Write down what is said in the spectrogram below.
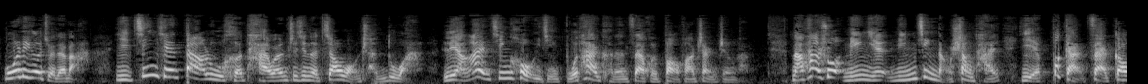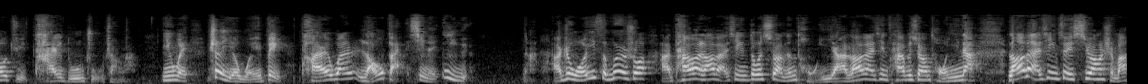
我力哥觉得吧，以今天大陆和台湾之间的交往程度啊，两岸今后已经不太可能再会爆发战争了。哪怕说明年民进党上台，也不敢再高举台独主张了，因为这也违背台湾老百姓的意愿。啊，这我意思不是说啊，台湾老百姓都希望能统一啊，老百姓才不希望统一呢。老百姓最希望什么？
